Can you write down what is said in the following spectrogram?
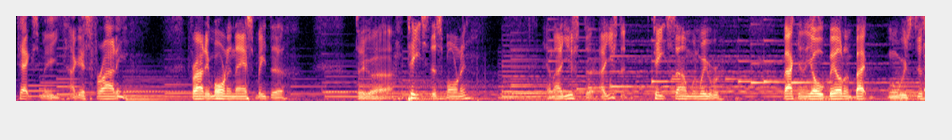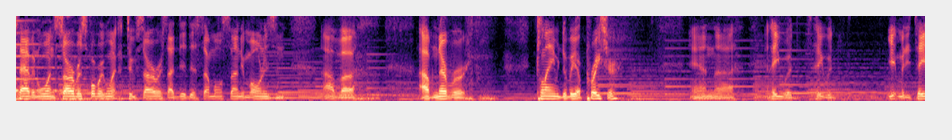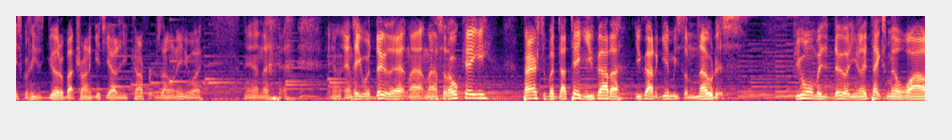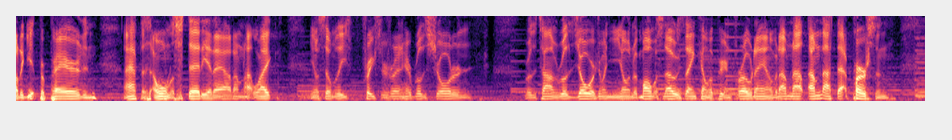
texted me, I guess Friday, Friday morning, asked me to to uh, teach this morning, and I used to I used to teach some when we were back in the old building, back when we was just having one service. Before we went to two service. I did this some on Sunday mornings, and I've uh, I've never claimed to be a preacher, and uh, and he would he would get me to teach because he's good about trying to get you out of your comfort zone anyway and, and, and he would do that, and I, and I said, okay, Pastor, but I tell you, you gotta you gotta give me some notice. If you want me to do it, you know, it takes me a while to get prepared, and I have to I want to study it out. I'm not like, you know, some of these preachers around here, Brother Shorter and Brother Tom and Brother George. When you know, in a moment's notice, they can come up here and throw down. But I'm not I'm not that person.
